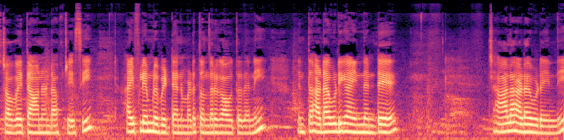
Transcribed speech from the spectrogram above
స్టవ్ అయితే ఆన్ అండ్ ఆఫ్ చేసి హై ఫ్లేమ్లో పెట్టాను అనమాట తొందరగా అవుతుందని. ఎంత హడావుడిగా అయిందంటే చాలా హడావుడి అయింది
